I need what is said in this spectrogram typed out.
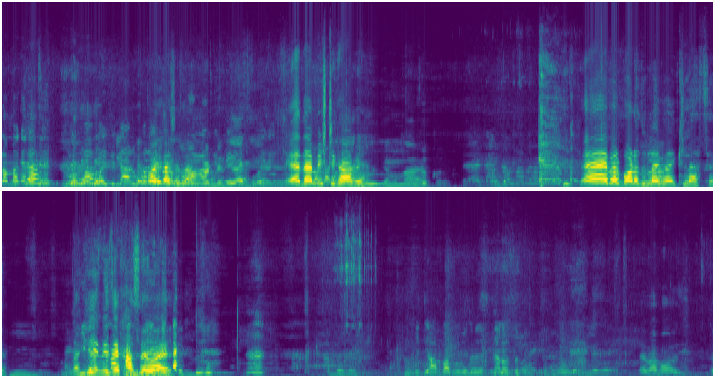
লম্বা কেন? ওই পাশে যা। এদা মিষ্টি খাওয়াবে। এ এবার বড় দুলাই ভাই খেলা আছে? নাকি নিজে খাসে ভাই? তো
